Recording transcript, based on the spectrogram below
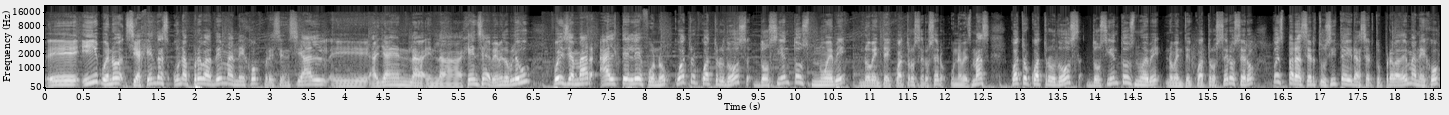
Eh, y bueno, si agendas una prueba de manejo presencial eh, allá en la, en la agencia de BMW, puedes llamar al teléfono 442-209-9400. Una vez más, 442-209-9400. Pues para hacer tu cita, ir a hacer tu prueba de manejo,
